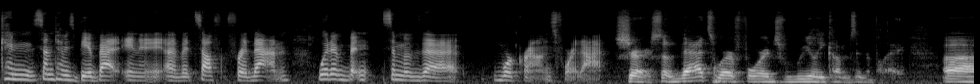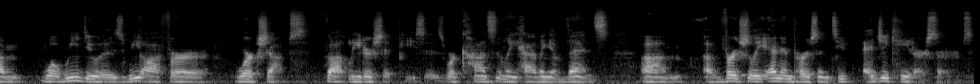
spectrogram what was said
can sometimes be a bet in and of itself for them. What have been some of the workarounds for that? Sure. So that's where Forge really comes into play. Um, what we do is we offer workshops, thought leadership pieces. We're constantly having events, um, uh, virtually and in person, to educate our startups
